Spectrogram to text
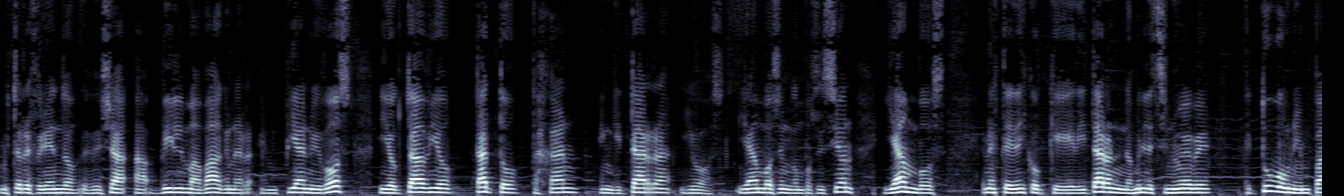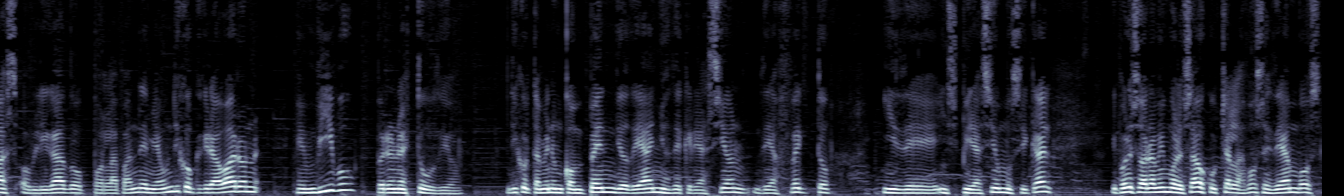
Me estoy refiriendo desde ya a Vilma Wagner en piano y voz y Octavio Tato Taján en guitarra y voz. Y ambos en composición y ambos en este disco que editaron en 2019 que tuvo un impas obligado por la pandemia. Un disco que grabaron en vivo pero en estudio. Dijo también un compendio de años de creación, de afecto y de inspiración musical. Y por eso ahora mismo les hago escuchar las voces de ambos,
